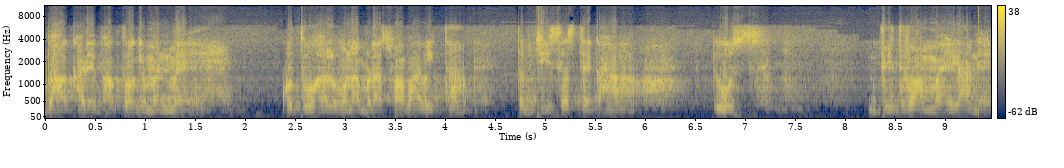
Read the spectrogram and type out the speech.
वहाँ खड़े भक्तों के मन में कुतूहल होना बड़ा स्वाभाविक था। तब जीसस ने कहा कि उस विधवा महिला ने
